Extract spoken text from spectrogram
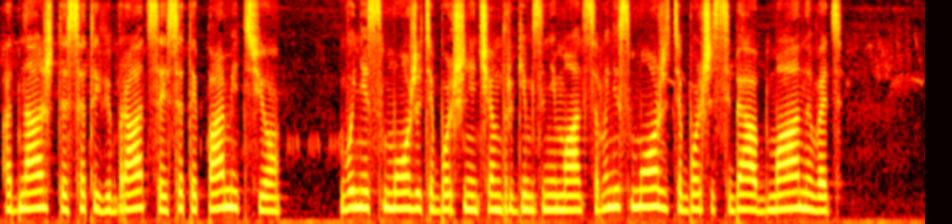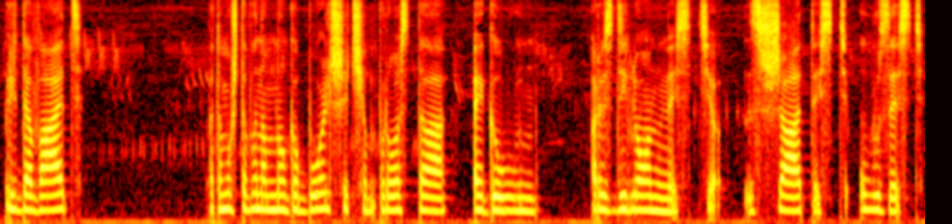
однажды с этой вибрацией, с этой памятью, вы не сможете больше ничем другим заниматься, вы не сможете больше себя обманывать, предавать, потому что вы намного больше, чем просто эгоум, разделенность, сжатость, узость.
